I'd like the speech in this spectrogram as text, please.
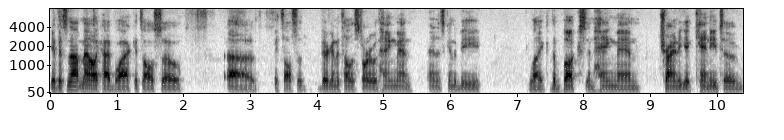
if it's not Malachi Black, it's also uh, it's also they're going to tell the story with Hangman, and it's going to be like the Bucks and Hangman trying to get Kenny to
